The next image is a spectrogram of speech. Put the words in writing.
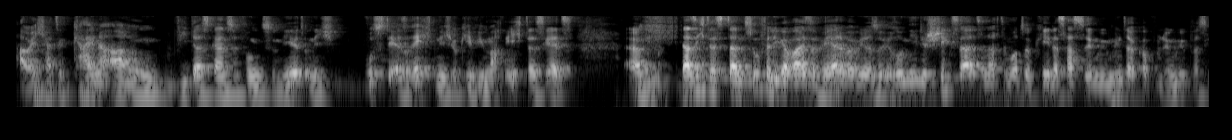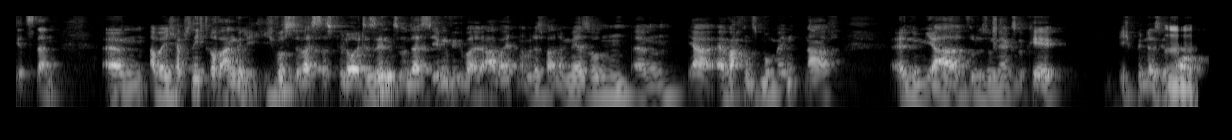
Aber ich hatte keine Ahnung, wie das Ganze funktioniert und ich wusste erst recht nicht, okay, wie mache ich das jetzt? Ähm, dass ich das dann zufälligerweise werde, war wieder so Ironie des Schicksals nach dem Motto, okay, das hast du irgendwie im Hinterkopf und irgendwie passiert es dann. Ähm, aber ich habe es nicht drauf angelegt. Ich wusste, was das für Leute sind und dass die irgendwie überall arbeiten, aber das war dann mehr so ein ähm, ja, Erwachensmoment nach einem Jahr, wo du so merkst, okay, ich bin das jetzt mhm. auch.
